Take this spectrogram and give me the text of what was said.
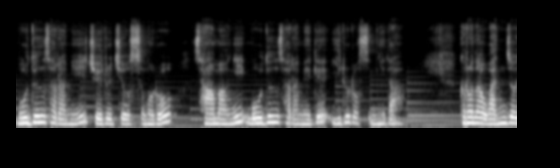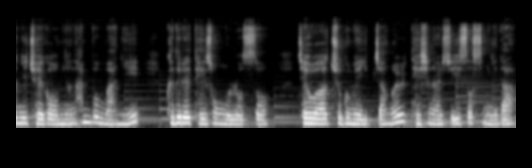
모든 사람이 죄를 지었으므로 사망이 모든 사람에게 이르렀습니다. 그러나 완전히 죄가 없는 한 분만이 그들의 대속물로서 죄와 죽음의 입장을 대신할 수 있었습니다.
